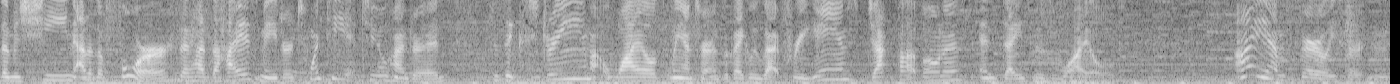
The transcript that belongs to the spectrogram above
the machine out of the four that had the highest major, 2200. This is Extreme Wild Lanterns. Look like we've got free games, jackpot bonus, and Dice is Wild. I am fairly certain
